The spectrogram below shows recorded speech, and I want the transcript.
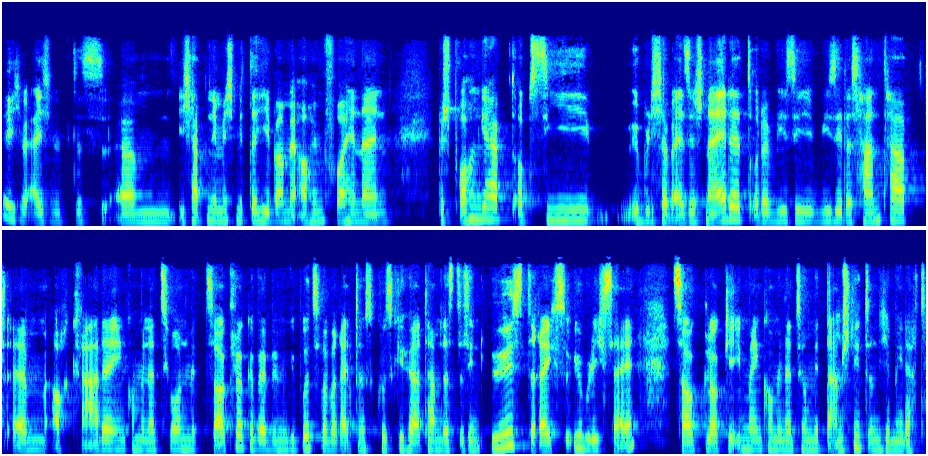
ich, ich, das, ähm, ich habe nämlich mit der Hebamme auch im Vorhinein besprochen gehabt, ob sie üblicherweise schneidet oder wie sie, wie sie das handhabt, ähm, auch gerade in Kombination mit Sauglocke, weil wir im Geburtsvorbereitungskurs gehört haben, dass das in Österreich so üblich sei, Saugglocke immer in Kombination mit Dammschnitt. Und ich habe mir gedacht,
